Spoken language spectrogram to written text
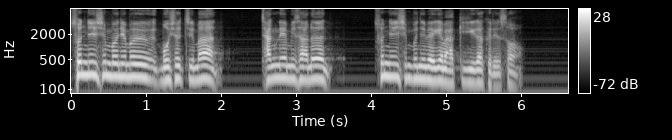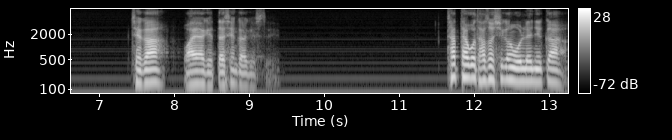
손님 신부님을 모셨지만 장례 미사는 손님 신부님에게 맡기기가 그래서 제가 와야겠다 생각했어요. 차 타고 다섯 시간 올래니까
